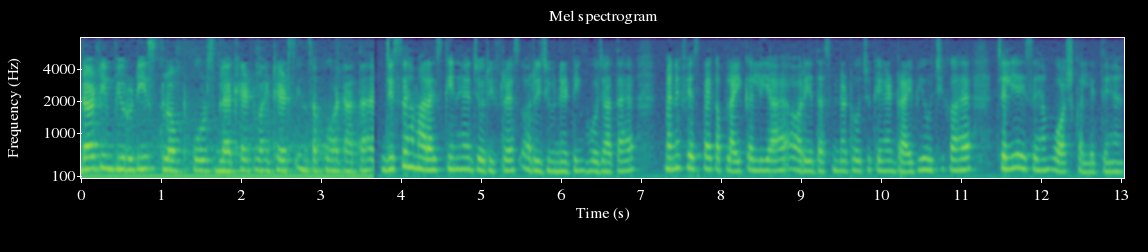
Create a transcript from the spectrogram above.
Dirt impurities, clogged pores, black head white heads, इन सबको हटाता है। जिससे हमारा स्किन है जो रिफ्रेश और रिज्यूनेटिंग हो जाता है। मैंने फेस पैक अप्लाई कर लिया है और ये दस मिनट हो चुके हैं, ड्राई भी हो चुका है। चलिए इसे हम वॉश कर लेते हैं।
